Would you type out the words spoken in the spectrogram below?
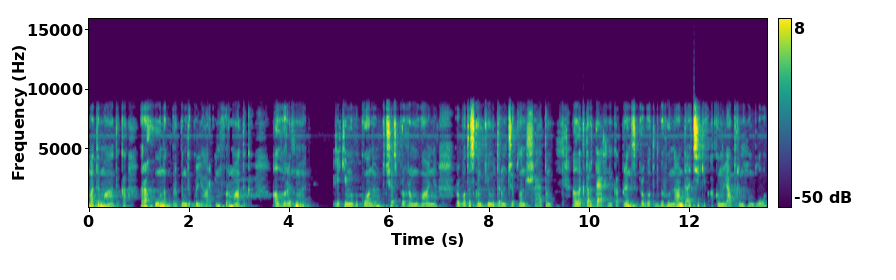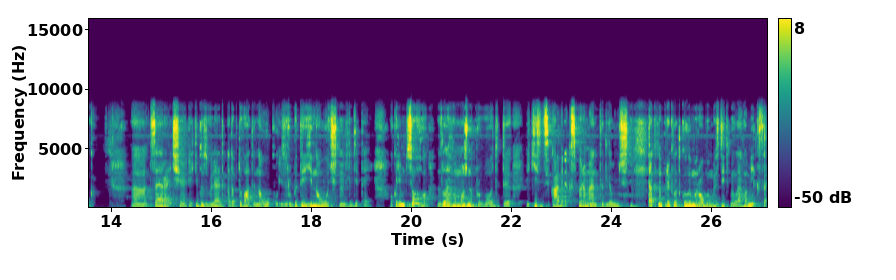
математика, рахунок, перпендикуляр, інформатика, алгоритми, які ми виконуємо під час програмування, робота з комп'ютером чи планшетом, електротехніка, принцип роботи двигуна, датчиків, акумуляторного блока. Це речі, які дозволяють адаптувати науку і зробити її наочною для дітей. Окрім цього, з Лего можна проводити якісь цікаві експерименти для учнів. Так, наприклад, коли ми робимо з дітьми Лего міксер,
